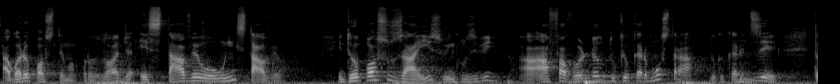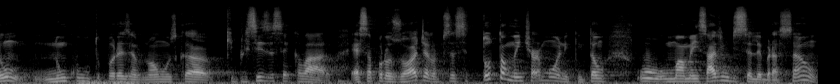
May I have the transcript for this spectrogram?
Agora eu posso ter uma prosódia estável ou instável. Então eu posso usar isso, inclusive, a, a favor do, do, que eu quero mostrar, do que eu quero hum. dizer. Então, num culto, por exemplo, numa música que precisa ser claro, essa prosódia ela precisa ser totalmente harmônica. Então, o, uma mensagem de celebração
